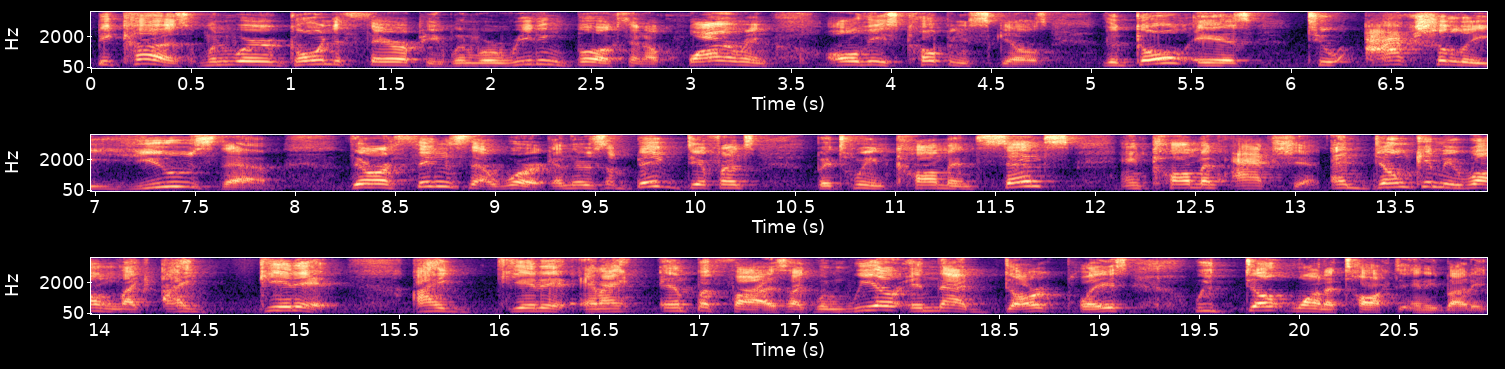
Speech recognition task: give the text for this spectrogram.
Because when we're going to therapy, when we're reading books and acquiring all these coping skills, the goal is to actually use them. There are things that work and there's a big difference between common sense and common action. And don't get me wrong, like I get it. I get it and I empathize. Like when we are in that dark place, we don't wanna talk to anybody.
